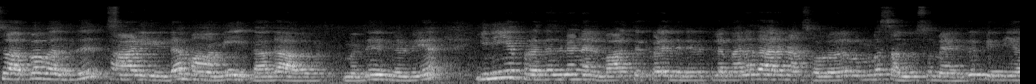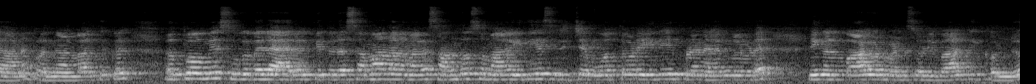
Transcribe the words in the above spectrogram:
ஸோ அப்போ வந்து சாலியிட மாமி தாதா அவர் வந்து எங்களுடைய இனிய பிறந்ததின நல் வாழ்த்துக்கள். இந்த நேரத்தில் மனதார நான் சொல்றது ரொம்ப சந்தோஷமா இருக்கு. பிந்தியான பிறந்தநாள் வாழ்த்துக்கள். எப்பவுமே சுகபல ஆரோக்கியத்தோட சமாதானமாக சந்தோஷமாக இதய சிரிச்ச முகத்தோட இதய புல நலங்களோட நீங்கள் வாழணும்னு சொல்லி வாழ்த்தி கொண்டு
